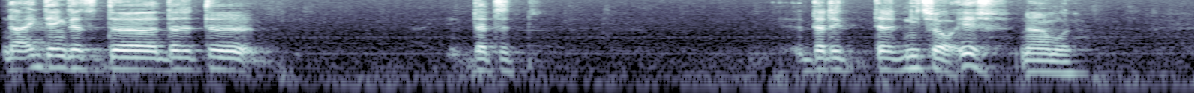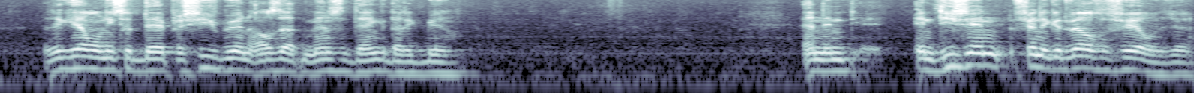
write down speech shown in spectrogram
Nou, ik denk dat het... Uh, dat het, uh, dat het dat, ik, dat het niet zo is, namelijk. Dat ik helemaal niet zo depressief ben als dat mensen denken dat ik ben. En in, in die zin vind ik het wel vervelend, ja.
